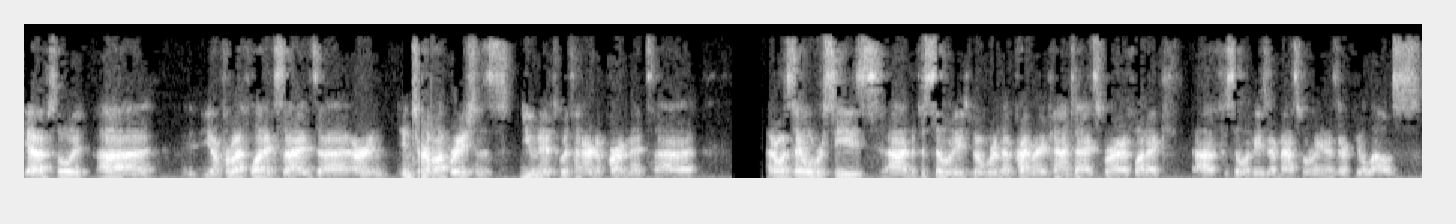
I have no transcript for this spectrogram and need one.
Yeah, absolutely. Uh, you know, from athletic sides, uh, our internal operations unit within our department, uh, I don't want to say oversees uh, the facilities, but we're the primary contacts for our athletic uh, facilities, our basketball arenas, our field house,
